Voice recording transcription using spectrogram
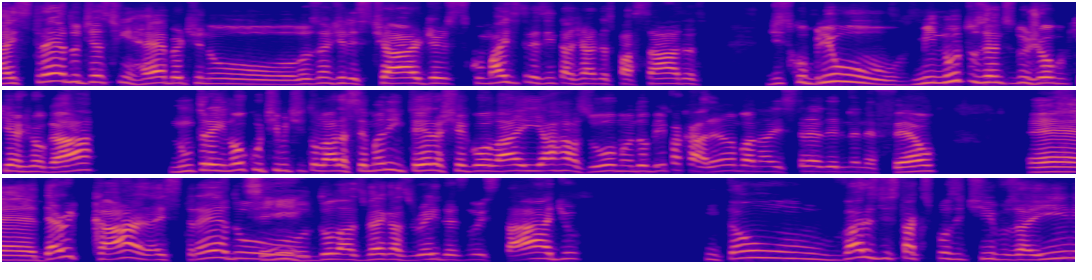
a estreia do Justin Herbert no Los Angeles Chargers com mais de 300 jardas passadas, descobriu minutos antes do jogo que ia jogar, não treinou com o time titular a semana inteira, chegou lá e arrasou, mandou bem pra caramba na estreia dele na NFL. É, Derek Carr, a estreia do, do Las Vegas Raiders no estádio. Então, vários destaques positivos aí.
